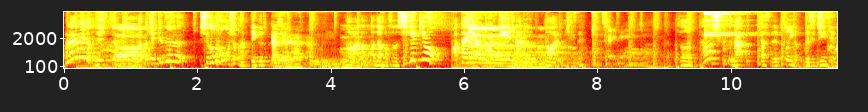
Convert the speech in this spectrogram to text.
プライベートの充実とやっぱ結局仕事も面白くなっていくっていう。確かに確かに。のはあのあとやっぱその刺激を与え合う関係になるのはあるかもしれないですねその楽しくなったっすねとにかく別に人生が。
